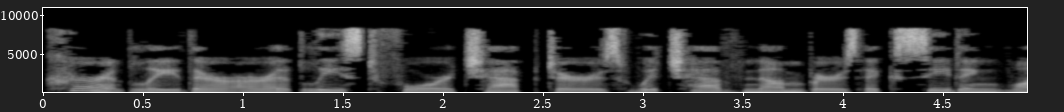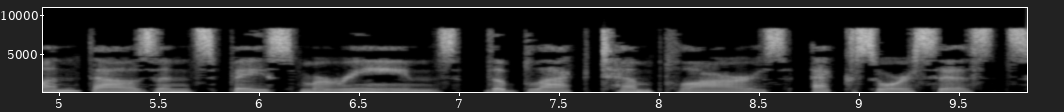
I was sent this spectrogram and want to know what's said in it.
Currently there are at least four chapters which have numbers exceeding 1,000 Space Marines, the Black Templars, Exorcists,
